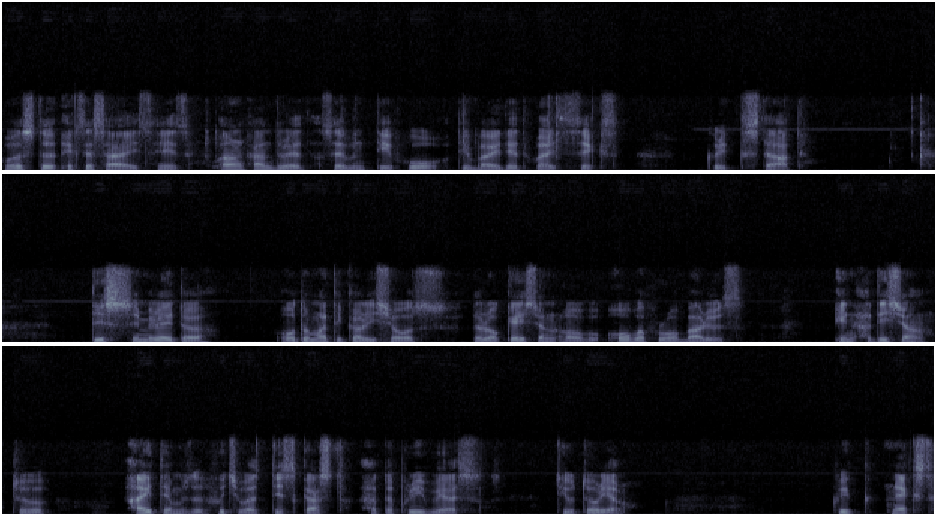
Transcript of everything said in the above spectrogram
First exercise is 174 divided by 6. Click Start. This simulator automatically shows the location of overflow values in addition to items which was discussed at the previous tutorial. Click Next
